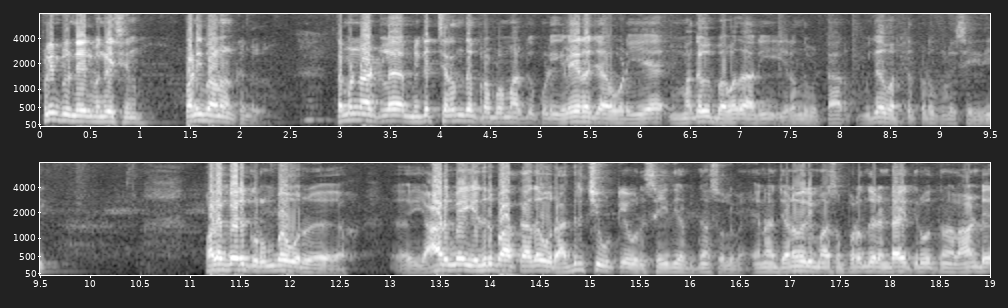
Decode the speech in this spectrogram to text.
ஃபிலிம் டூ நேர் வெங்கடேஷன் பணிபான வணக்கங்கள் தமிழ்நாட்டில் மிகச்சிறந்த பிரபலமாக இருக்கக்கூடிய இளையராஜாவுடைய மகள் பவதாரி இறந்து விட்டார். மிக வருத்தப்படக்கூடிய செய்தி. பல பேருக்கு ரொம்ப ஒரு யாருமே எதிர்பார்க்காத ஒரு அதிர்ச்சி ஊட்டிய ஒரு செய்தி அப்படின்னு தான் சொல்லுவேன். ஏன்னா ஜனவரி மாதம் பிறந்து ரெண்டாயிரத்தி இருபத்தி நாலு ஆண்டு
